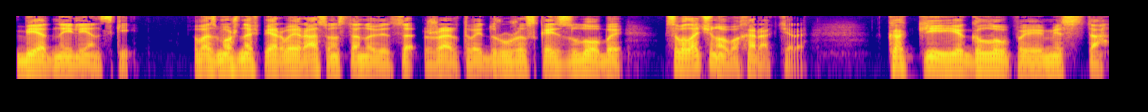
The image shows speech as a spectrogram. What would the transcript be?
Бедный Ленский. Возможно, в первый раз он становится жертвой дружеской злобы, сволочного характера. Какие глупые места!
